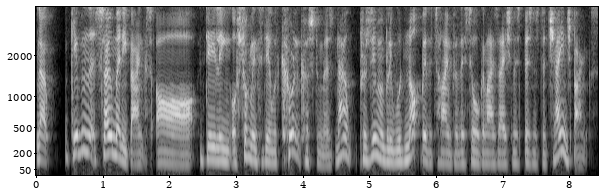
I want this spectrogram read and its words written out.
now, given that so many banks are dealing or struggling to deal with current customers, now presumably would not be the time for this organisation, this business to change banks.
